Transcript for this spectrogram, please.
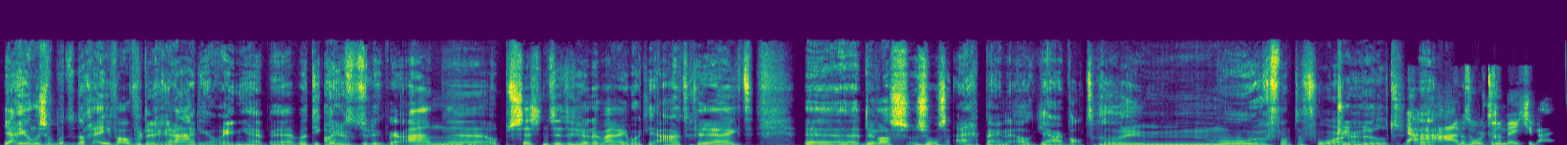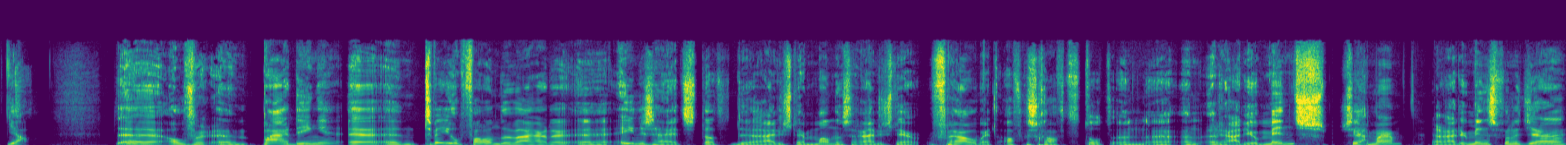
Ja, jongens, we moeten het nog even over de radioring hebben. Hè? Want die Oh, komt ja. natuurlijk weer aan. Mhm. Eh, op 26 januari wordt die uitgereikt. Eh, er was, zoals eigenlijk bijna elk jaar, wat rumoer van tevoren. Tumult. ja, dat hoort er een beetje bij. Ja. Eh, over een paar dingen. Eh, en twee opvallende waren. eh, enerzijds dat de radioster man en de radioster vrouw werd afgeschaft tot een, eh, een, een radiomens, zeg maar. Een radiomens van het jaar.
